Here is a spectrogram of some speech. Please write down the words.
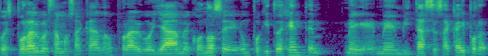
pues por algo estamos acá, ¿no? Por algo ya me conoce un poquito de gente, me, me invitaste acá y por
